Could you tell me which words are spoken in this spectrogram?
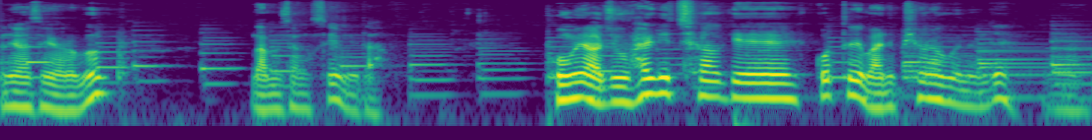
안녕하세요 여러분. 남상스입니다. 봄에 아주 활기차게 꽃들이 많이 피어나고 있는데 어,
